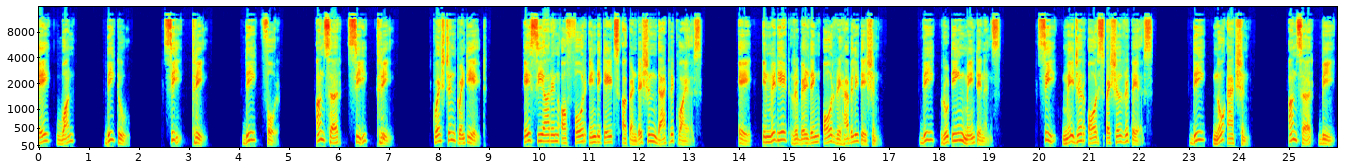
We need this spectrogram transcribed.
A1, B2, C3, D4. Answer C3. Question 28. A CRN of 4 indicates a condition that requires A. Immediate rebuilding or rehabilitation. B. Routine maintenance. C. Major or special repairs. D. No action. Answer B.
